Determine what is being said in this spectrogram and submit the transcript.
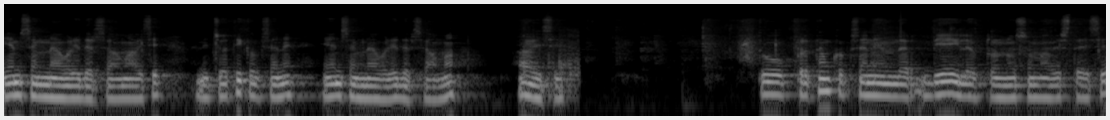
એમ સંજ્ઞા વડે દર્શાવવામાં આવે છે. અને ચોથી કક્ષાને એન સંજ્ઞા વડે દર્શાવવામાં આવે છે. તો પ્રથમ કક્ષાની અંદર બે ઇલેક્ટ્રોનનો સમાવેશ થાય છે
